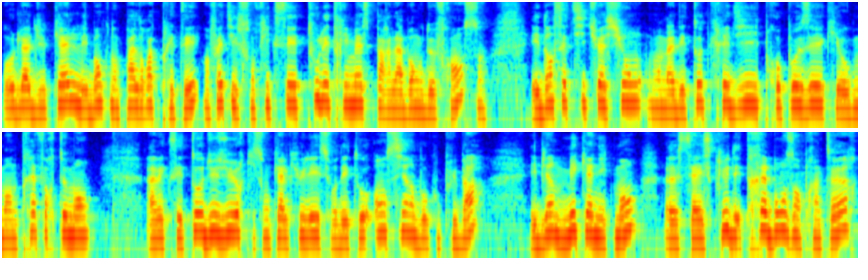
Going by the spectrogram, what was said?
au-delà duquel les banques n'ont pas le droit de prêter. En fait, ils sont fixés tous les trimestres par la Banque de France. Et dans cette situation, on a des taux de crédit proposés qui augmentent très fortement avec ces taux d'usure qui sont calculés sur des taux anciens beaucoup plus bas, eh bien mécaniquement, euh, ça exclut des très bons emprunteurs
